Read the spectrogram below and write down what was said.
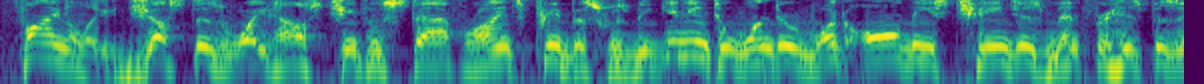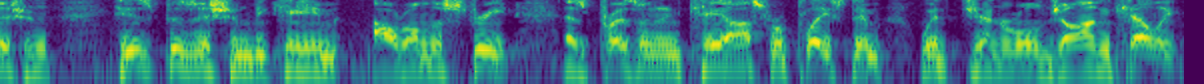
Finally, just as White House Chief of Staff Reince Priebus was beginning to wonder what all these changes meant for his position, his position became out on the street as President Chaos replaced him with General John Kelly.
